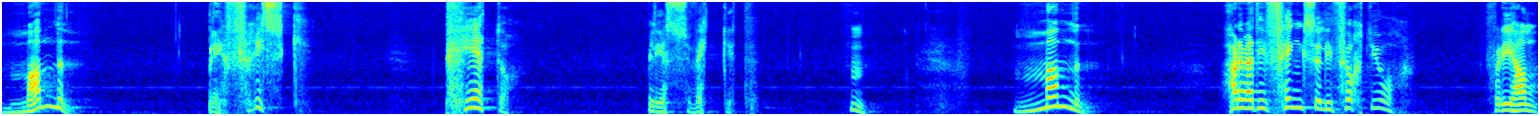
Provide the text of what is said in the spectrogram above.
Mannen ble frisk. Peter ble svekket. Hmm. Mannen hadde vært i fengsel i 40 år fordi han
